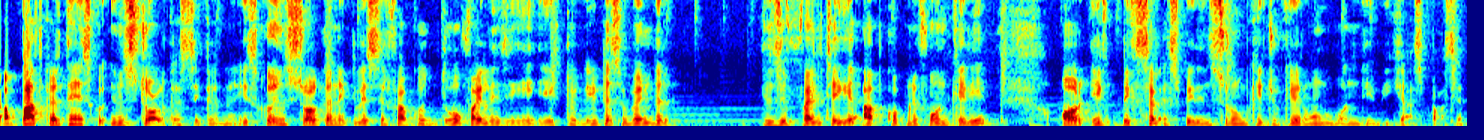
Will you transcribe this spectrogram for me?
अब बात करते हैं इसको इंस्टॉल कैसे करना है। इसको इंस्टॉल करने के लिए सिर्फ़ आपको दो फाइलें चाहिए, एक तो लेटेस्ट वेंडर जिप फ़ाइल चाहिए आपको अपने फ़ोन के लिए, और एक पिक्सल एक्सपीरियंस रूम की, जो कि अराउंड वन जी के आसपास है।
